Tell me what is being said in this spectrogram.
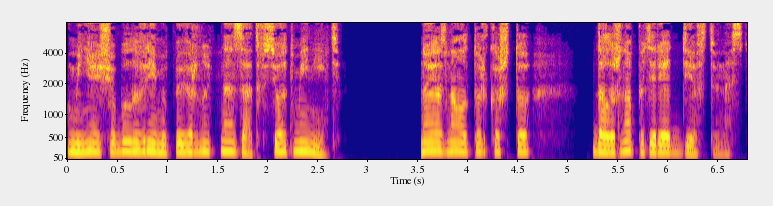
У меня еще было время повернуть назад, все отменить. Но я знала только, что должна потерять девственность.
